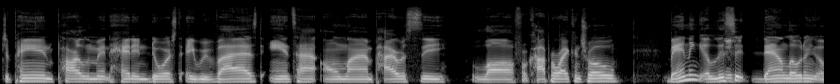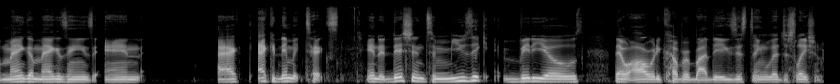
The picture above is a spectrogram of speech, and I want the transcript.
Japan Parliament had endorsed a revised anti-online piracy law for copyright control, banning illicit downloading of manga magazines and ac- academic texts, in addition to music videos that were already covered by the existing legislation.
